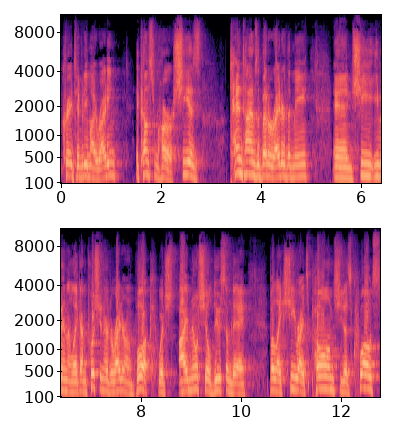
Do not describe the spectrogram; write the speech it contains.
creativity in my writing. It comes from her. She is 10 times a better writer than me. And she even, like, I'm pushing her to write her own book, which I know she'll do someday. But like, she writes poems, she does quotes.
